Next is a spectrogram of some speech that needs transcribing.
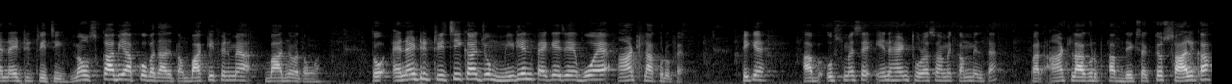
एन आई टी ट्रिची मैं उसका भी आपको बता देता हूँ, बाकी फिर मैं बाद में बताऊँगा। तो एन आई टी ट्रिची का जो मीडियन पैकेज है, वो है आठ लाख रुपये ठीक है, अब उसमें से इन हैंड थोड़ा सा हमें कम मिलता है, पर आठ लाख रुपये आप देख सकते हो साल का।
